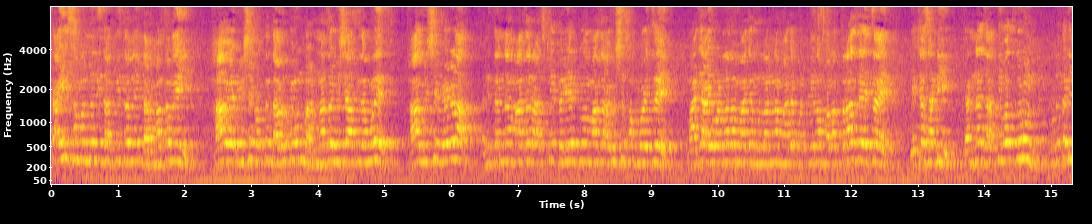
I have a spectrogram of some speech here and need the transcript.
काही संबंध नाही जातीचा नाही धर्माचा नाही. हा विषय फक्त दारू पिऊन भांडणाचा विषय असल्यामुळे हा विषय वेगळा आणि त्यांना माझं राजकीय करिअर किंवा माझं आयुष्य संपवायचं आहे माझ्या आई वडिलाला माझ्या मुलांना माझ्या पत्नीला मला त्रास द्यायचा आहे याच्यासाठी त्यांना जातीवाद करून कुठेतरी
